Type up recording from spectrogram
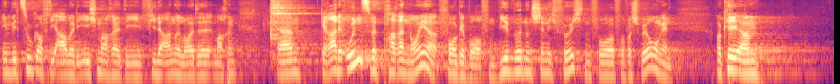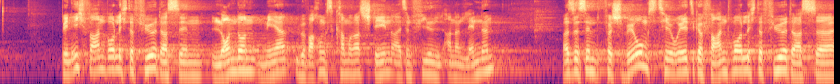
in Bezug auf die Arbeit, die ich mache, die viele andere Leute machen. Ähm, gerade uns wird Paranoia vorgeworfen. Wir würden uns ständig fürchten vor, vor Verschwörungen. Okay, ähm, bin ich verantwortlich dafür, dass in London mehr Überwachungskameras stehen als in vielen anderen Ländern? Also sind Verschwörungstheoretiker verantwortlich dafür, dass äh,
